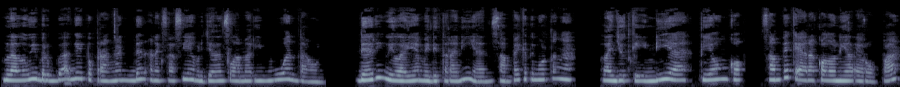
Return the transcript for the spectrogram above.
melalui berbagai peperangan dan aneksasi yang berjalan selama ribuan tahun. Dari wilayah Mediteranian sampai ke Timur Tengah, lanjut ke India, Tiongkok, sampai ke era kolonial Eropa,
